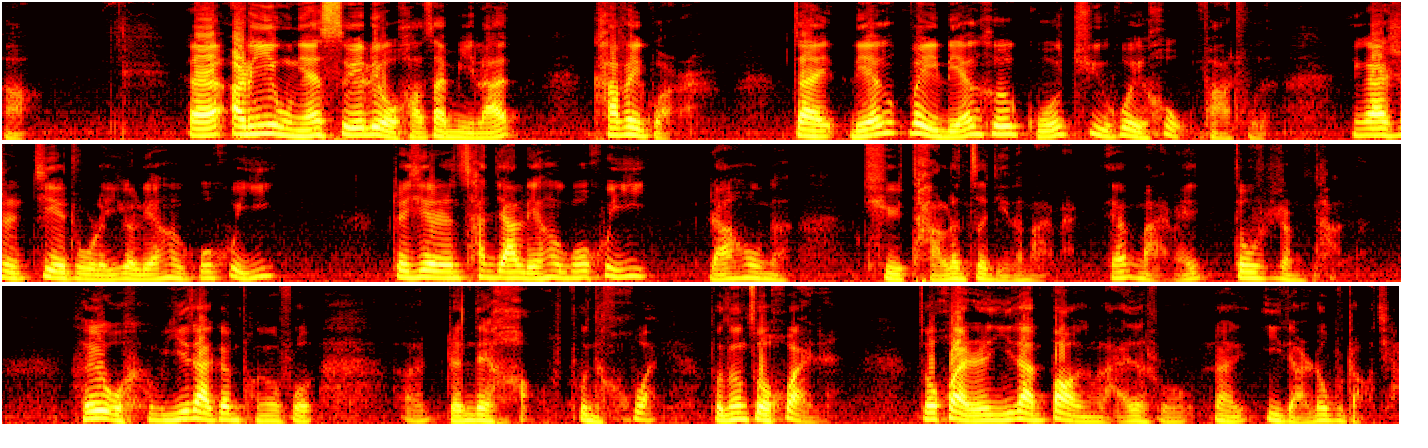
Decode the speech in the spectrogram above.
啊。呃，二零一五年四月六号，在米兰咖啡馆，在联为联合国聚会后发出的，应该是借助了一个联合国会议。这些人参加联合国会议，然后呢，去谈论自己的买卖，连买卖都是这么谈。所以我一再跟朋友说，呃，人得好，不能坏，不能做坏人。做坏人一旦报应来的时候，那一点都不找钱，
